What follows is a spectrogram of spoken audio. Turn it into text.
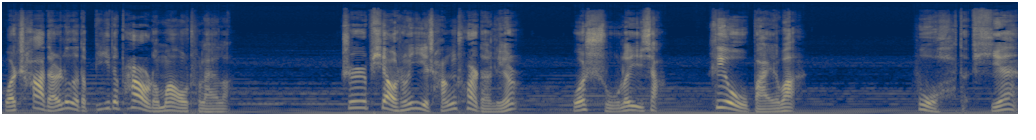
我差点乐得鼻涕泡都冒出来了。支票上一长串的零，我数了一下，六百万。我的天！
